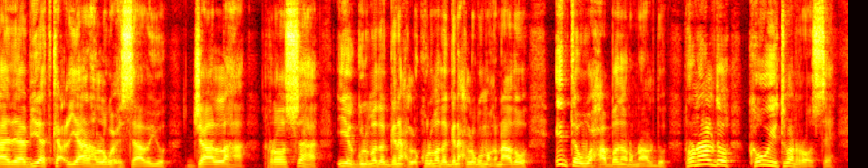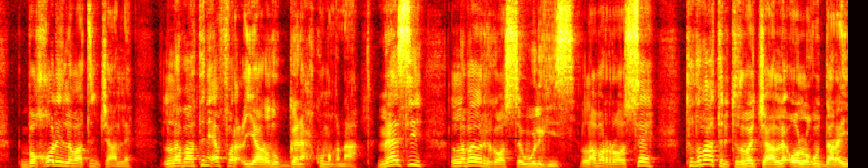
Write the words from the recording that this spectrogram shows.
aadaabiyaadka ciyaaraha lagu xisaabayo jaallaha rooshaha iyo kulmada ganax lagu maqnaado inta waxaa badan ronaldo. Ronaldo kow iyo toban roose boqol iyo labaatan jaalle labaatan iyo afar ciyaarood ganax ku maqnaa. Messi laba roose weligiis laba roose toddobaatan iyo toddoba jaalle oo lagu daray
